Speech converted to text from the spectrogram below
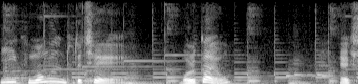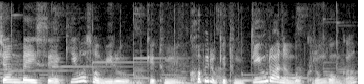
이 구멍은 도대체 뭘까요? 액션 베이스에 끼워서 위로 이렇게 둥 컵이 이렇게 둥 띄우라는 뭐 그런 건가?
